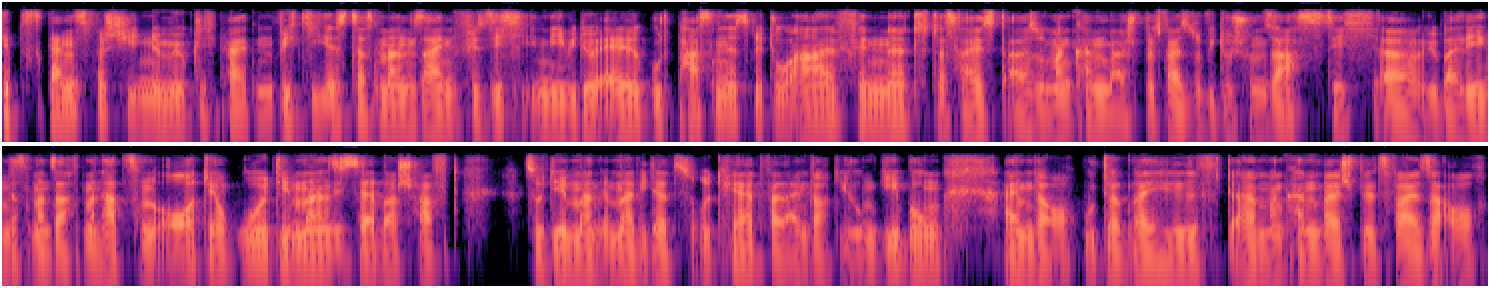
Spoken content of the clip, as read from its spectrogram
gibt es ganz verschiedene Möglichkeiten. Wichtig ist, dass man sein für sich individuell gut passendes Ritual findet. Das heißt also, man kann beispielsweise, so wie du schon sagst, sich äh, überlegen, dass man sagt, man hat so einen Ort der Ruhe, den man sich selber schafft zu dem man immer wieder zurückkehrt, weil einfach die Umgebung einem da auch gut dabei hilft. Äh, man kann beispielsweise auch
